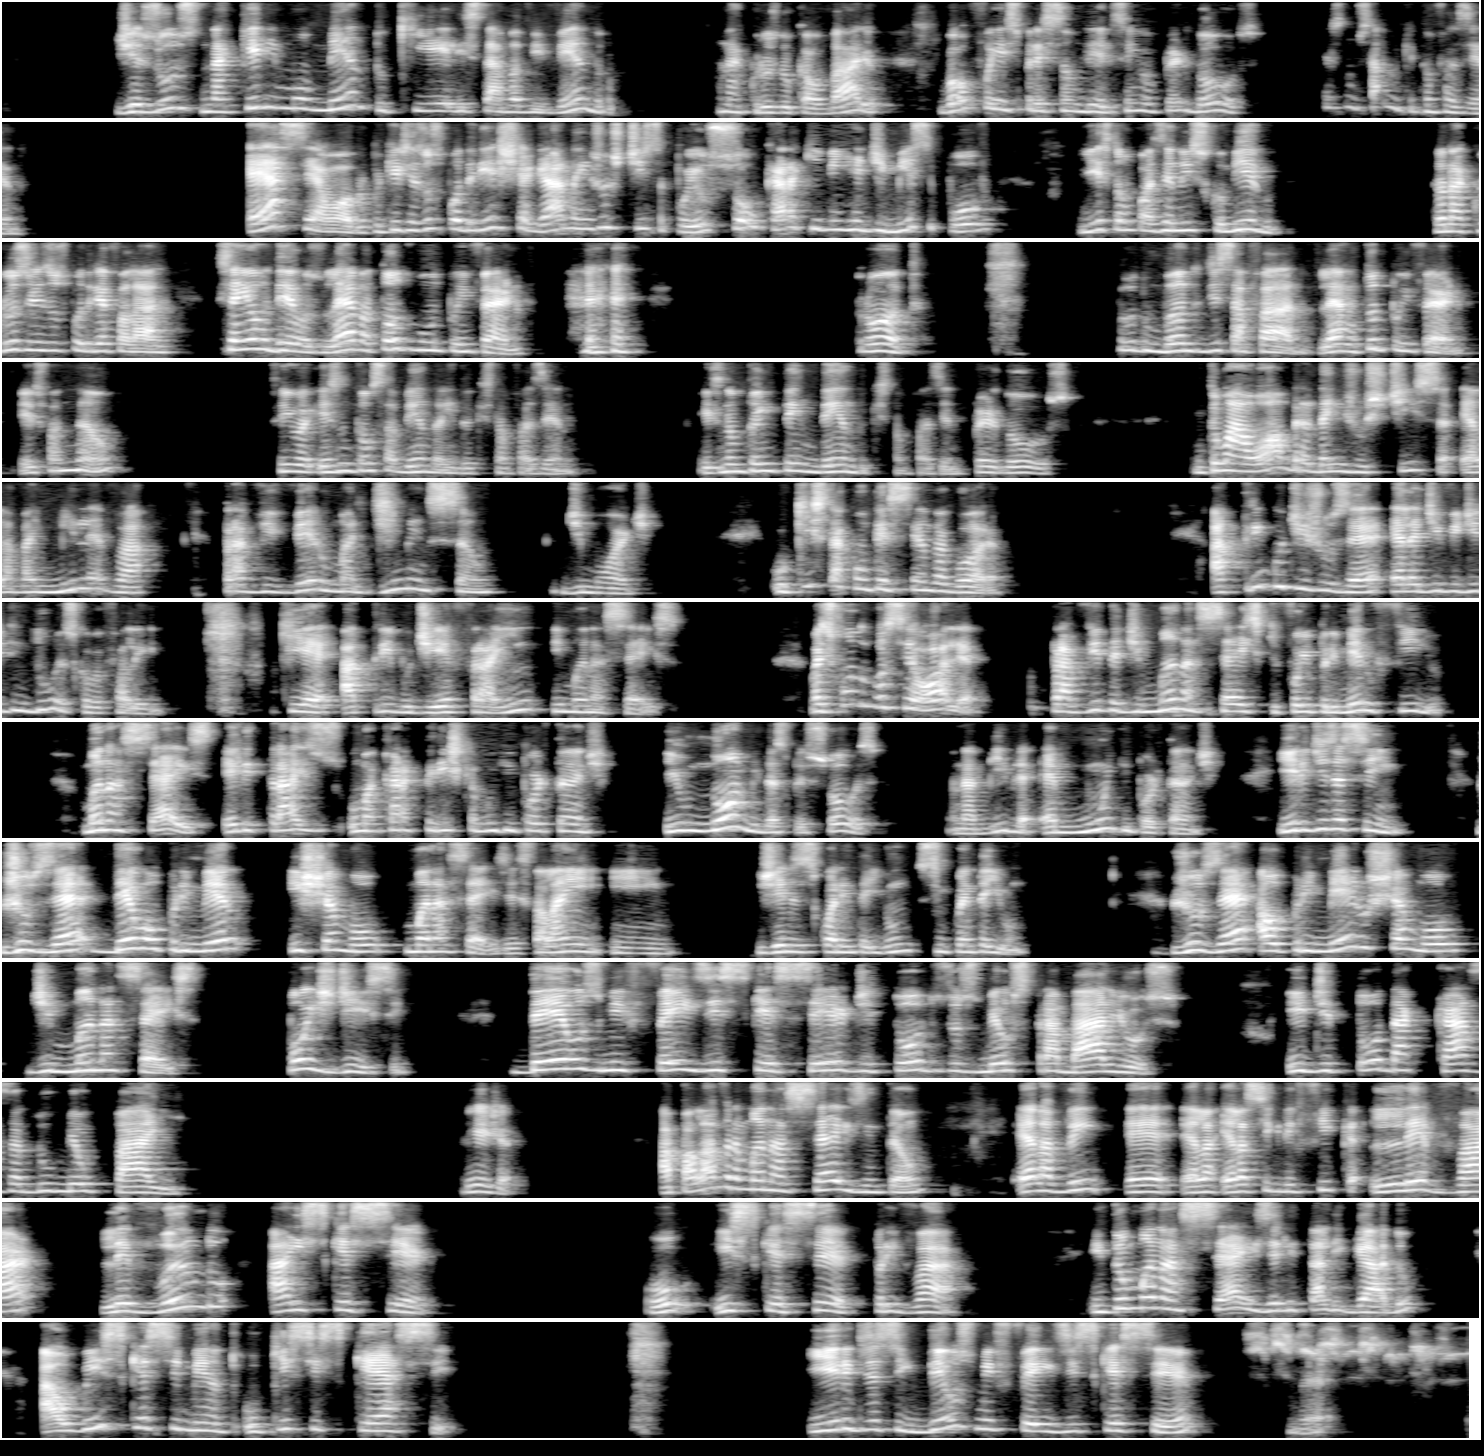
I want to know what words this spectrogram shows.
Jesus, naquele momento que ele estava vivendo na cruz do Calvário, qual foi a expressão dele? Senhor, perdoa-os. Eles não sabem o que estão fazendo. Essa é a obra, porque Jesus poderia chegar na injustiça. Pô, eu sou o cara que vim redimir esse povo e eles estão fazendo isso comigo. Então, na cruz, Jesus poderia falar: Senhor Deus, leva todo mundo para o inferno. Pronto. Tudo um bando de safado. Leva tudo para o inferno. Eles falam: Não. Senhor, eles não estão sabendo ainda o que estão fazendo. Eles não estão entendendo o que estão fazendo. Perdoa-os. Então, a obra da injustiça, ela vai me levar para viver uma dimensão de morte. O que está acontecendo agora? A tribo de José, ela é dividida em duas, como eu falei, que é a tribo de Efraim e Manassés. Mas quando você olha para a vida de Manassés, que foi o primeiro filho, Manassés, ele traz uma característica muito importante. E o nome das pessoas na Bíblia é muito importante. E ele diz assim: José deu ao primeiro e chamou Manassés. Isso está lá em, em Gênesis 41, 51. José ao primeiro chamou de Manassés, pois disse: Deus me fez esquecer de todos os meus trabalhos e de toda a casa do meu pai. Veja, a palavra Manassés, então, ela vem, é, ela, ela significa levar, levando a esquecer. Ou esquecer, privar. Então, Manassés, ele está ligado ao esquecimento, o que se esquece. E ele diz assim: Deus me fez esquecer né,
